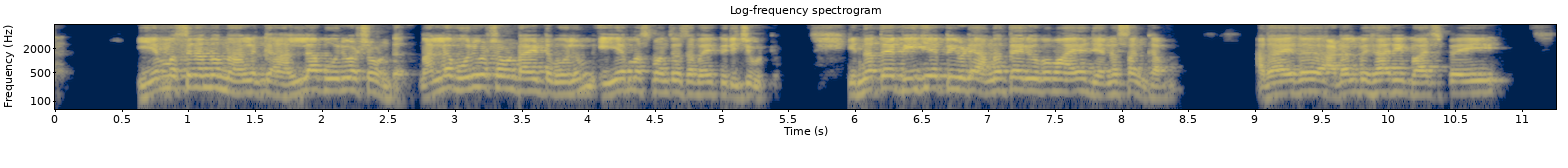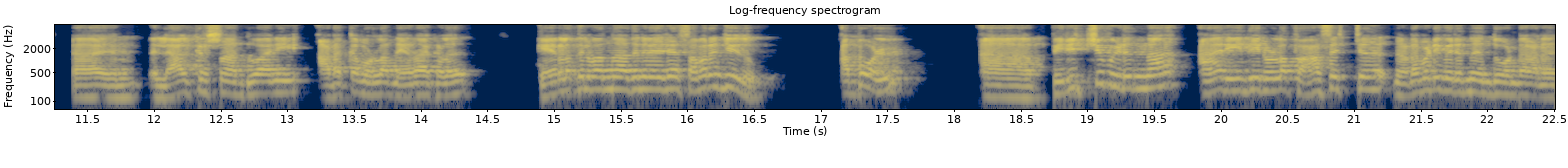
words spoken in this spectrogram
ഇ എം എസിനൊന്നും നല്ല നല്ല ഭൂരിപക്ഷമുണ്ട്. നല്ല ഭൂരിപക്ഷം ഉണ്ടായിട്ട് പോലും ഇ എം എസ് മന്ത്രിസഭയെ പിരിച്ചുവിട്ടു. ഇന്നത്തെ ബി ജെ പിയുടെ അന്നത്തെ രൂപമായ ജനസംഘം അതായത് അടൽ ബിഹാരി വാജ്പേയി ലാൽകൃഷ്ണ ലാൽ കൃഷ്ണ അദ്വാനി അടക്കമുള്ള നേതാക്കൾ കേരളത്തിൽ വന്ന് അതിനെതിരെ സമരം ചെയ്തു. അപ്പോൾ പിരിച്ചുവിടുന്ന ആ രീതിയിലുള്ള ഫാസിസ്റ്റ് നടപടി വരുന്നത് എന്തുകൊണ്ടാണ്?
